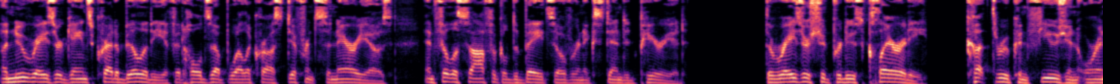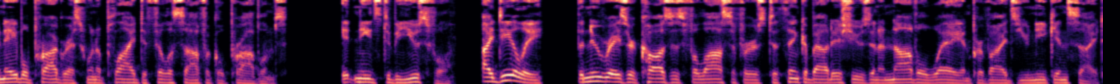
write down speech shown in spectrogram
A new razor gains credibility if it holds up well across different scenarios and philosophical debates over an extended period. The razor should produce clarity, cut through confusion, or enable progress when applied to philosophical problems. It needs to be useful. Ideally, the new razor causes philosophers to think about issues in a novel way and provides unique insight.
